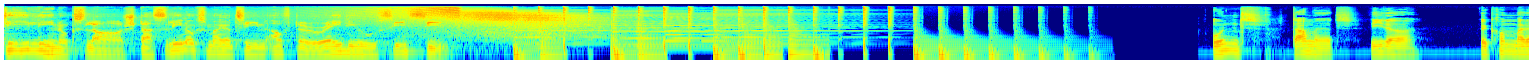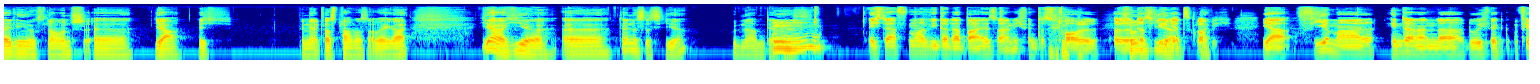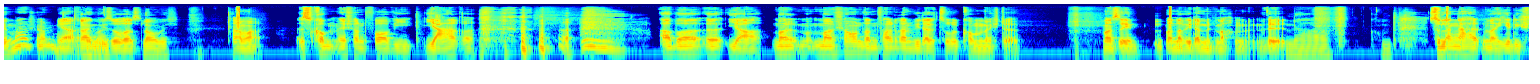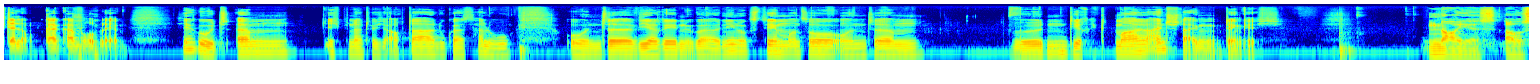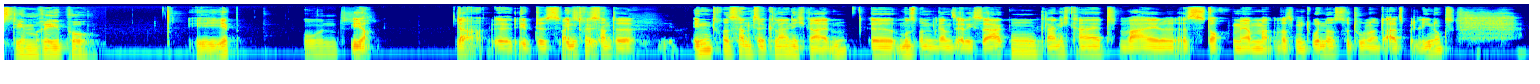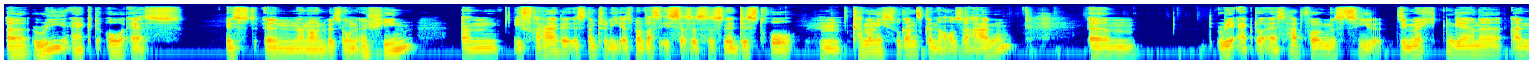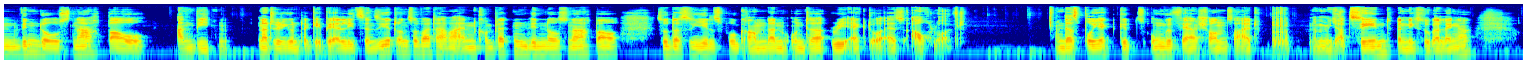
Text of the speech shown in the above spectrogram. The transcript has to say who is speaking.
Speaker 1: Die Linux Lounge, das Linux Magazin auf der Radio CC.
Speaker 2: Und damit wieder willkommen bei der Linux Lounge. Äh, ja, ich bin etwas planlos, aber egal. Ja, hier, äh, Dennis ist hier. Guten Abend, Dennis.
Speaker 3: Mhm. Ich darf mal wieder dabei sein. Ich finde das toll, äh, dass wir
Speaker 2: wieder?
Speaker 3: jetzt, glaube ich, ja, viermal hintereinander durchweg. Viermal schon? Ja,
Speaker 2: Dreimal,
Speaker 3: irgendwie sowas.
Speaker 2: glaube ich.
Speaker 3: Dreimal. Es kommt mir schon vor wie Jahre. Aber äh, ja, mal, mal schauen, wann Fall wieder zurückkommen möchte. Mal sehen, wann er wieder mitmachen will.
Speaker 2: Na, kommt.
Speaker 3: Solange halten wir hier die Stellung, gar kein Problem.
Speaker 2: Ja gut, ähm, ich bin natürlich auch da, Lukas, hallo. Und äh, wir reden über Linux-Themen und so und ähm, würden direkt mal einsteigen, denke ich.
Speaker 1: Neues aus dem Repo.
Speaker 2: Yep. Und
Speaker 3: Ja. Da äh, gibt es interessante, interessante Kleinigkeiten, äh, muss man ganz ehrlich sagen. Kleinigkeit, weil es doch mehr was mit Windows zu tun hat als mit Linux. Äh, React OS ist in einer neuen Version erschienen. Ähm, die Frage ist natürlich erstmal, was ist das? Ist das eine Distro? Hm, kann man nicht so ganz genau sagen. Ähm, React OS hat folgendes Ziel. Sie möchten gerne einen Windows-Nachbau anbieten. Natürlich unter GPL lizenziert und so weiter, aber einen kompletten Windows-Nachbau, so dass jedes Programm dann unter React OS auch läuft. Und das Projekt gibt's ungefähr schon seit einem Jahrzehnt, wenn nicht sogar länger.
